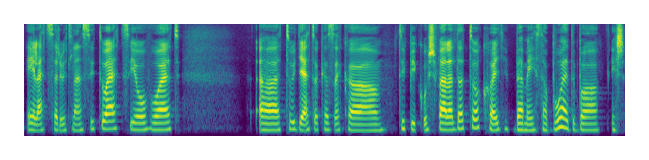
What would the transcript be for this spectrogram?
életszerűtlen szituáció volt. Tudjátok, ezek a tipikus feladatok, hogy bemész a boltba, és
